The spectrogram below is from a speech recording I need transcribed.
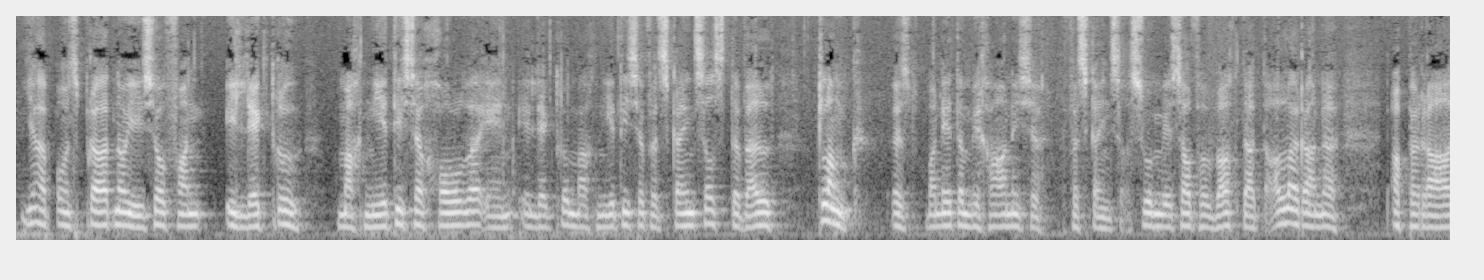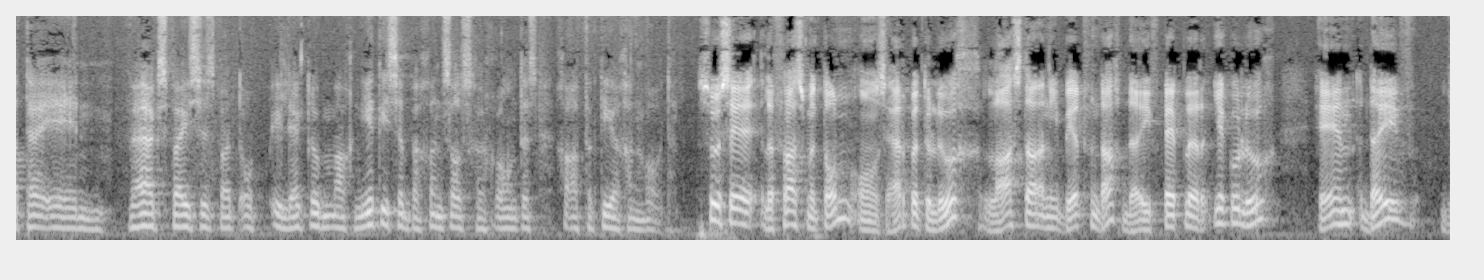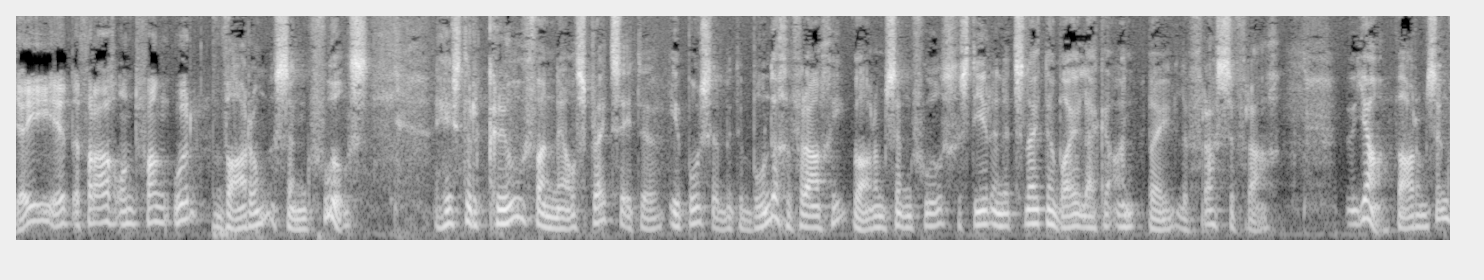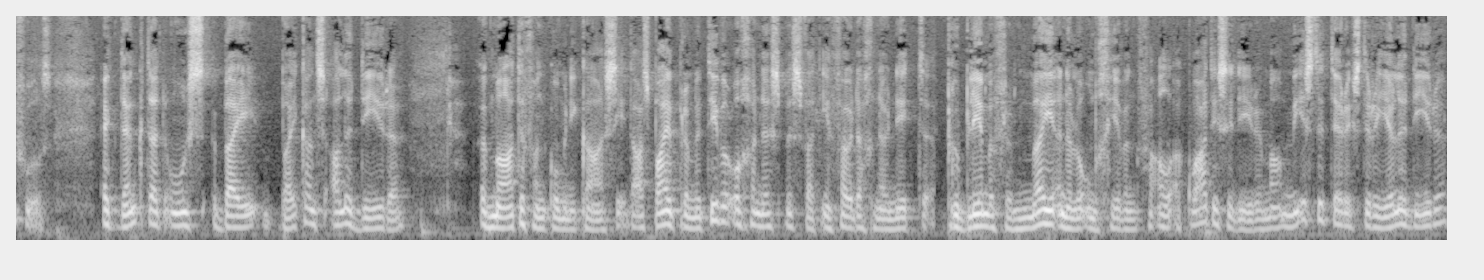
Ja, ons praat nou hierso van elektromagnetiese golwe en elektromagnetiese verskynsels terwyl klank is maar net 'n meganiese verskynsel. So mens sal verwag dat allerlei apparate en werkswyse wat op elektromagnetiese beginsels gegrond is, geaffekteer gaan word. So sê Lefras Meton, ons herpetoloog, laaste aan die beurt vandag, Dave Peppler, ekoloog en Dave Jy het 'n vraag ontvang oor waarom sing voëls? Hester Kriel van Nelspruit het 'n epos met 'n bondige vraagie, waarom sing voëls gestuur en dit sluit nou baie lekker aan by Lefras se vraag. Ja, waarom sing voëls? Ek dink dat ons by bykans alle diere 'n mate van kommunikasie. Daar's baie primitiewe organismes wat eenvoudig nou net probleme vermy in hulle omgewing, veral akwatiese diere, maar meeste terrestriële diere,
